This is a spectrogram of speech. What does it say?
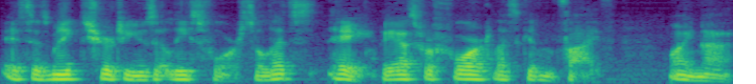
It says make sure to use at least 4. So let's, hey, they asked for 4. Let's give them 5. Why not?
